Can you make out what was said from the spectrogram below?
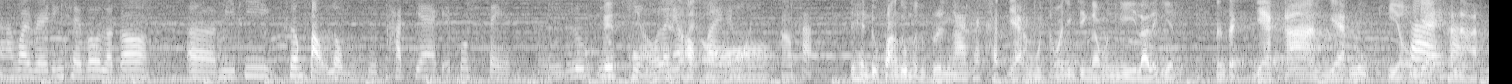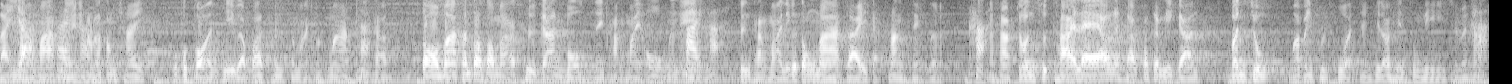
นะ vibrating table แล้วก็เอ่อ มีที่เครื่องเป่าลมคือคัดแยกไอ้พวกเศษหรือลูกเศลูษกเขียวผงอะไรเนี่ยเศษออกไปอะไรให้หมดอ๋อครับ ค่ะ จะเห็นดูฟังดูเหมือนเรื่องง่ายแค่คัดแยกองุ่นแต่ว่าจริงๆ แล้วมันมีรายละเอียดตั้งแต่แยกก้านแยกลูกเขียว ใช่แยกขนาดหลายอย่างมากใช่เลยนะครับค่ะแล้วต้องใช้อุปกรณ์ที่แบบว่าทันสมัยมากๆค่ะนะครับต่อมาขั้นตอนต่อมาก็คือการบ่มในถังไม้โอ๊กนั่นเอใช่ง ค่ะซึ่งถังไม้นี้ก็ต้องมาไกลจากฝรั่งเศสเลยค่ะ นะครับจนสุดท้ายแล้วนะครับก็จะมีการบรรจุมาเป็นขวดๆอย่างที่เราเห็นตรงนี้ใช่ไหมครับ ค่ะ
